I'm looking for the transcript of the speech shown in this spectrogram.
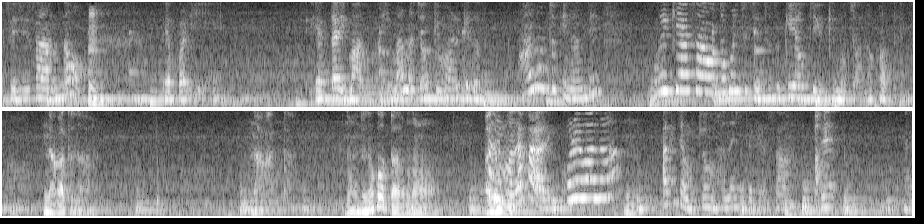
施主さんのうん。やっぱりやったりまあまあ今の状況もあるけどあの時なんで植木屋さんを独立して続けようっていう気持ちはなかったよな。かったなななかった。なんでなかったのな。あでも。だからこれはなうん。あきちゃんも今日も話してたけどさ、うん。ぜ何を？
